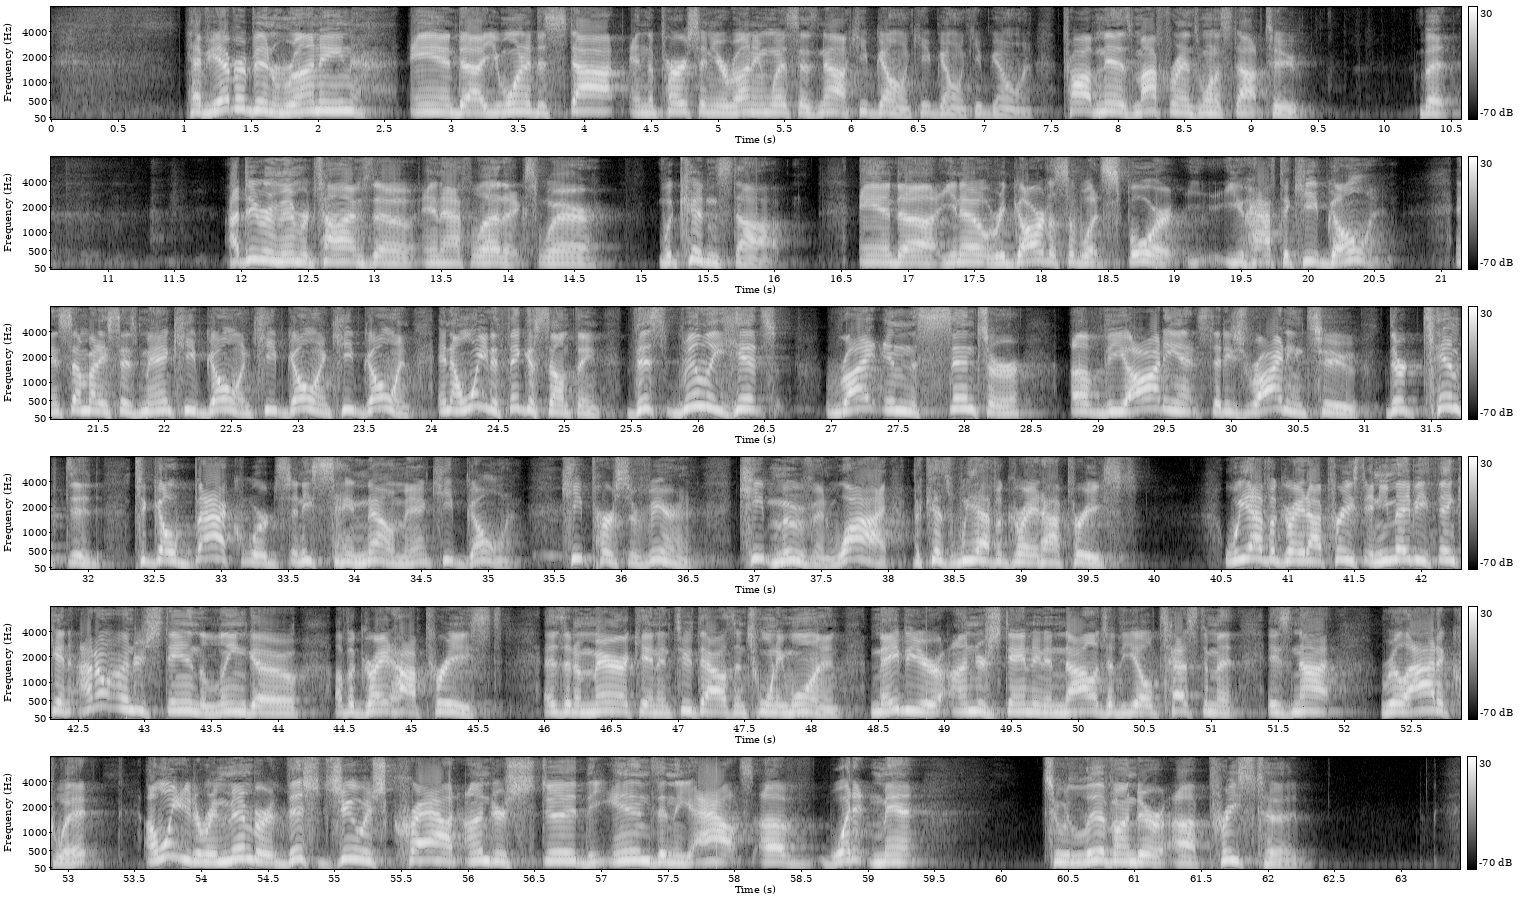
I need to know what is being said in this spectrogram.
Have you ever been running and uh, you wanted to stop, and the person you're running with says, No, keep going, keep going, keep going? Problem is, my friends want to stop too. But I do remember times, though, in athletics where we couldn't stop. And, uh, you know, regardless of what sport, you have to keep going. And somebody says, man, keep going, keep going, keep going. And I want you to think of something. This really hits right in the center of the audience that he's writing to. They're tempted to go backwards. And he's saying, no, man, keep going, keep persevering, keep moving. Why? Because we have a great high priest. We have a great high priest. And you may be thinking, I don't understand the lingo of a great high priest as an American in 2021. Maybe your understanding and knowledge of the Old Testament is not real adequate. I want you to remember this Jewish crowd understood the ins and the outs of what it meant to live under a priesthood.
